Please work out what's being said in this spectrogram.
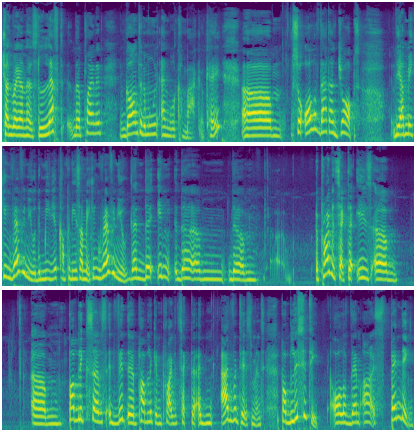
Chandrayaan has left the planet, and gone to the moon, and will come back. Okay, um, so all of that are jobs. They are making revenue. The media companies are making revenue. Then the in the um, the um, uh, private sector is um, um, public service, uh, public and private sector ad- advertisements, publicity, all of them are spending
